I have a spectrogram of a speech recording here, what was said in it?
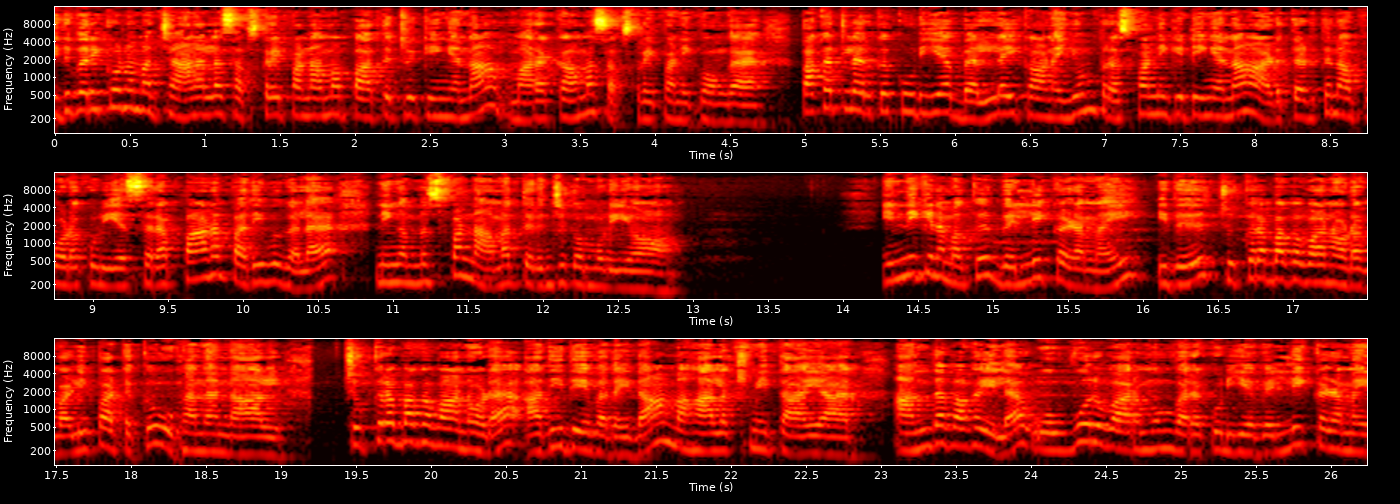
இது வரைக்கும் நம்ம சேனலை சப்ஸ்கிரைப் பண்ணாம பார்த்துட்டு இருக்கீங்கன்னா மறக்காம சப்ஸ்கிரைப் பண்ணிக்கோங்க. பக்கத்துல இருக்கக்கூடிய பெல் ஐக்கானையும் பிரஸ் பண்ணிக்கிட்டீங்கன்னா அடுத்தடுத்து நான் போடக்கூடிய சிறப்பான பதிவுகளை நீங்க மிஸ் பண்ணாம தெரிஞ்சுக்க முடியும். இன்னைக்கு நமக்கு வெள்ளிக்கிழமை. இது சுக்கர பகவானோட வழிபாட்டுக்கு உகந்த நாள். சுக்கர பகவானோட அதிதேவதை தான் மகாலட்சுமி தாயார். அந்த வகையில ஒவ்வொரு வாரமும் வரக்கூடிய வெள்ளிக்கிழமை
